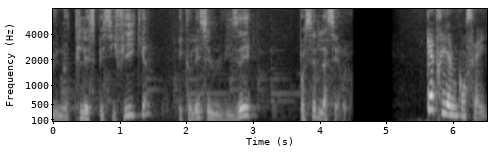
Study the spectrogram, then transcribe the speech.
une clé spécifique et que les cellules visées possèdent la serrure. Quatrième conseil,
